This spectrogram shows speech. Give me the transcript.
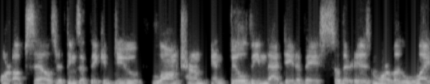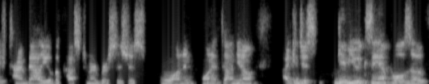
or upsells or things that they could do long term and building that database so there is more of a lifetime value of a customer versus just one and one and done. You know, I can just give you examples of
